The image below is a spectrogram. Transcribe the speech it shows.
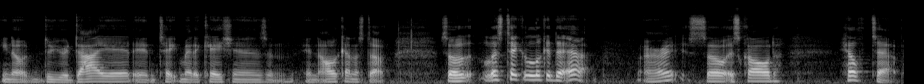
you know, do your diet and take medications and, and all kind of stuff. So let's take a look at the app. All right, so it's called Health Tap.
